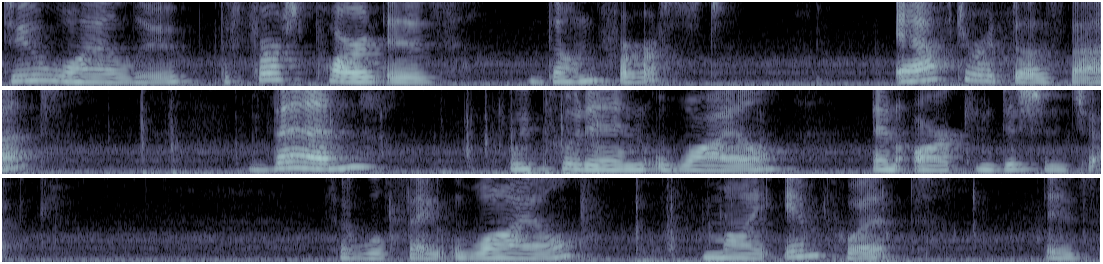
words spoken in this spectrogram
do while loop, the first part is done first. After it does that, then we put in while and our condition check. So we'll say while my input is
